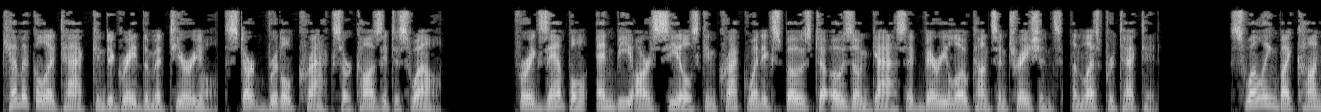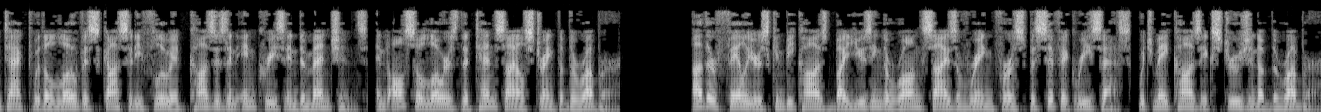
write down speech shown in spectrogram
Chemical attack can degrade the material, start brittle cracks or cause it to swell. For example, NBR seals can crack when exposed to ozone gas at very low concentrations, unless protected. Swelling by contact with a low viscosity fluid causes an increase in dimensions, and also lowers the tensile strength of the rubber. Other failures can be caused by using the wrong size of ring for a specific recess, which may cause extrusion of the rubber.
